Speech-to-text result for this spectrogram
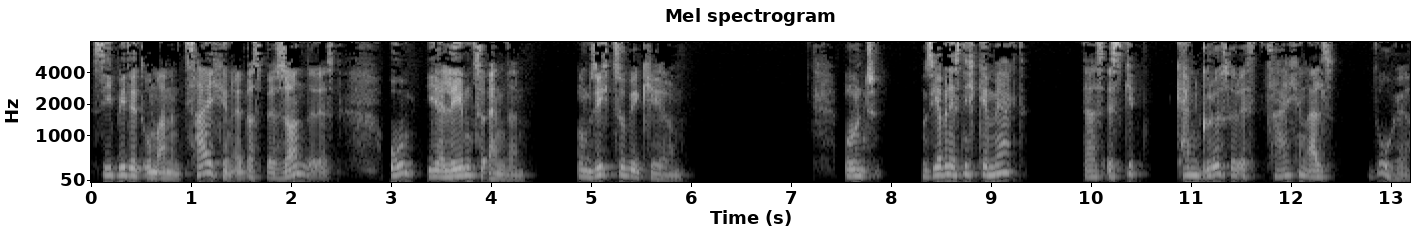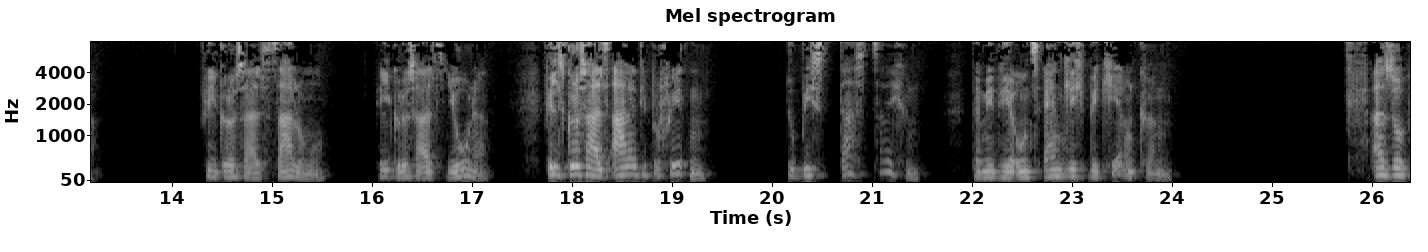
Sie bittet um ein Zeichen, etwas Besonderes, um ihr Leben zu ändern, um sich zu bekehren. Und, sie haben es nicht gemerkt, dass es gibt kein größeres Zeichen als du, Herr. Viel größer als Salomo, viel größer als Jona, viel größer als alle die Propheten. Du bist das Zeichen, damit wir uns endlich bekehren können. Also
